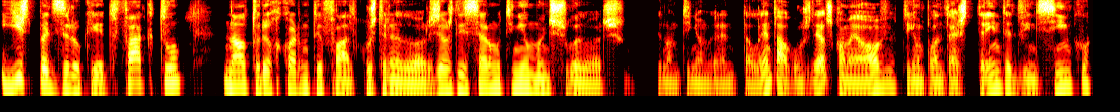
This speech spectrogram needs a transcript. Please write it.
E isto para dizer o quê? De facto, na altura eu recordo-me ter falado com os treinadores, eles disseram que tinham muitos jogadores que não tinham grande talento, alguns deles, como é óbvio, tinham plantéis de 30, de 25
